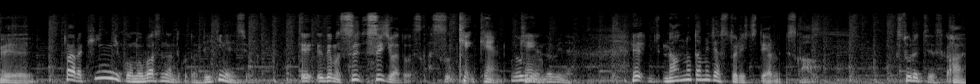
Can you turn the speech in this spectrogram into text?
え、だから筋肉を伸ばすなんてことはできないんですよ。えでもす筋はどうですか？す腱腱伸びない伸びない。え何のためじゃストレッチってやるんですか？ストレッチですか、は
